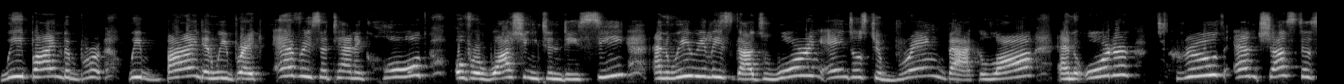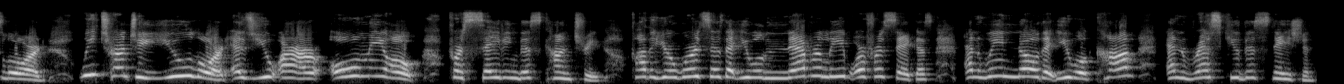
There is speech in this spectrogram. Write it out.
We bind the we bind and we break every satanic hold over Washington D.C. and we release God's warring angels to bring back law and order, truth and justice, Lord. We turn to you, Lord, as you are our only hope for saving this country. Father, your word says that you will never leave or forsake us. And we know that you will come and rescue this nation.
